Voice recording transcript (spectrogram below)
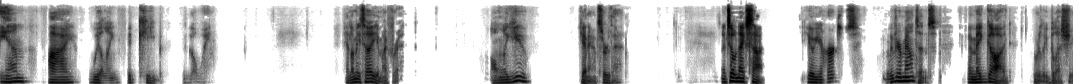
Am I willing to keep going? And let me tell you, my friend, only you can answer that. Until next time, heal your hurts, move your mountains, and may God really bless you.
